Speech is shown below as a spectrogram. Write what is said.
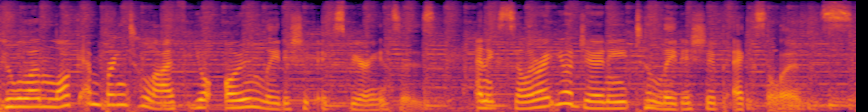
who will unlock and bring to life your own leadership experiences and accelerate your journey to leadership excellence.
